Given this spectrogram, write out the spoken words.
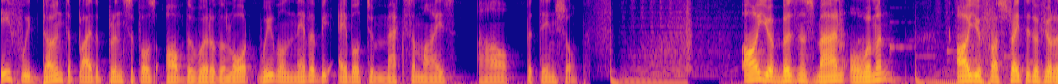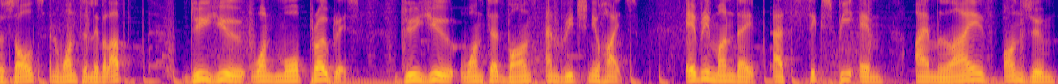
If we don't apply the principles of the word of the Lord, we will never be able to maximize our potential. Are you a businessman or woman? Are you frustrated with your results and want to level up? Do you want more progress? Do you want to advance and reach new heights? Every Monday at 6 p.m., I am live on Zoom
